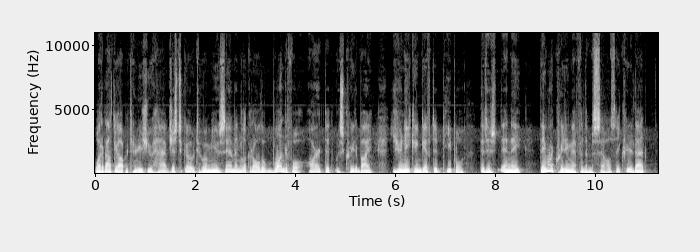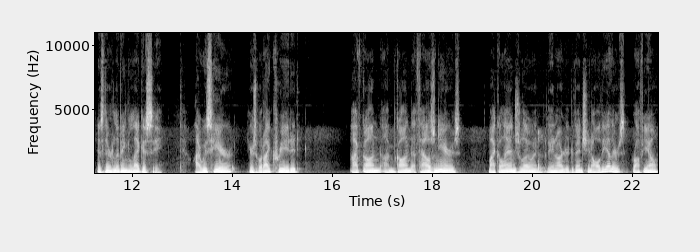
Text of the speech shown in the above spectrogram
What about the opportunities you have just to go to a museum and look at all the wonderful art that was created by unique and gifted people that is and they they weren't creating that for themselves. They created that as their living legacy. I was here, here's what I created. I've gone I'm gone a thousand years. Michelangelo and Leonardo da Vinci and all the others, Raphael.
